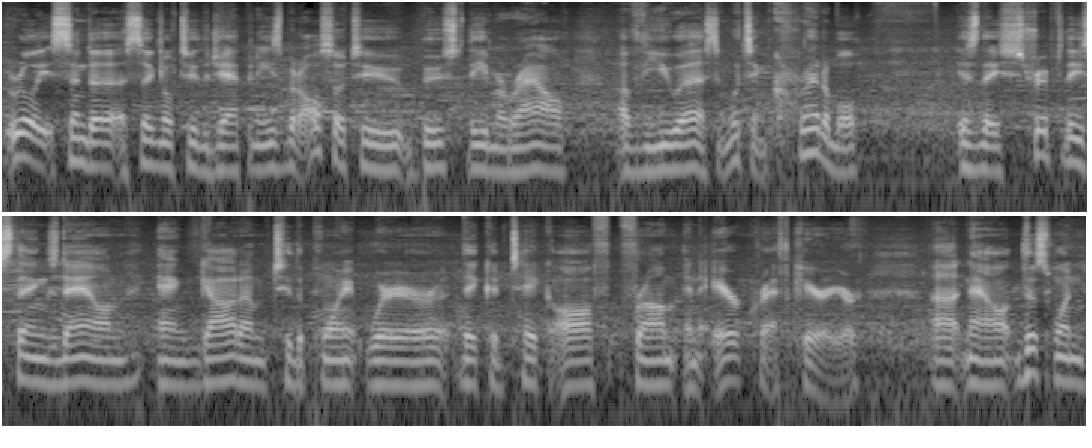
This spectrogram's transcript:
really send a, a signal to the Japanese, but also to boost the morale of the U.S. And what's incredible is they stripped these things down and got them to the point where they could take off from an aircraft carrier. Uh, now, this one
